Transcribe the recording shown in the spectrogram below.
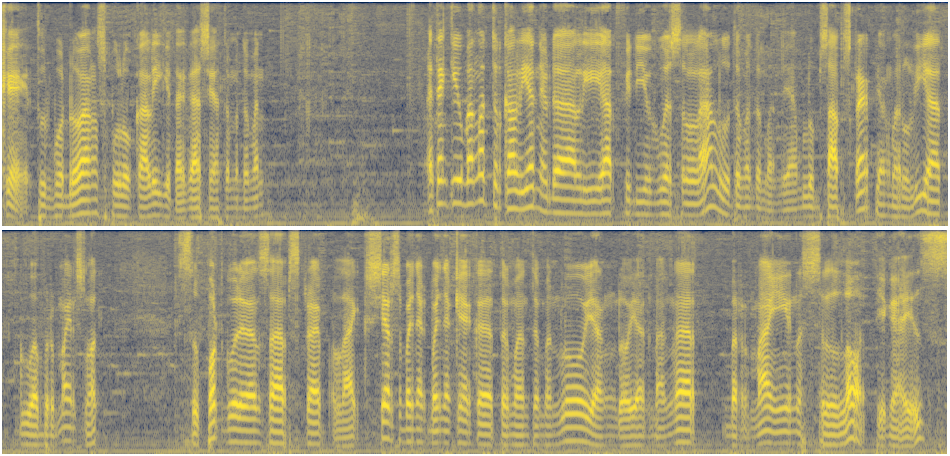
Oke turbo doang 10 kali kita gas ya teman-teman. Eh thank you banget tuh kalian yang udah lihat video gue selalu teman-teman. Yang belum subscribe yang baru lihat gue bermain slot Support gue dengan subscribe, like, share sebanyak-banyaknya ke teman-teman lo yang doyan banget bermain slot ya guys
